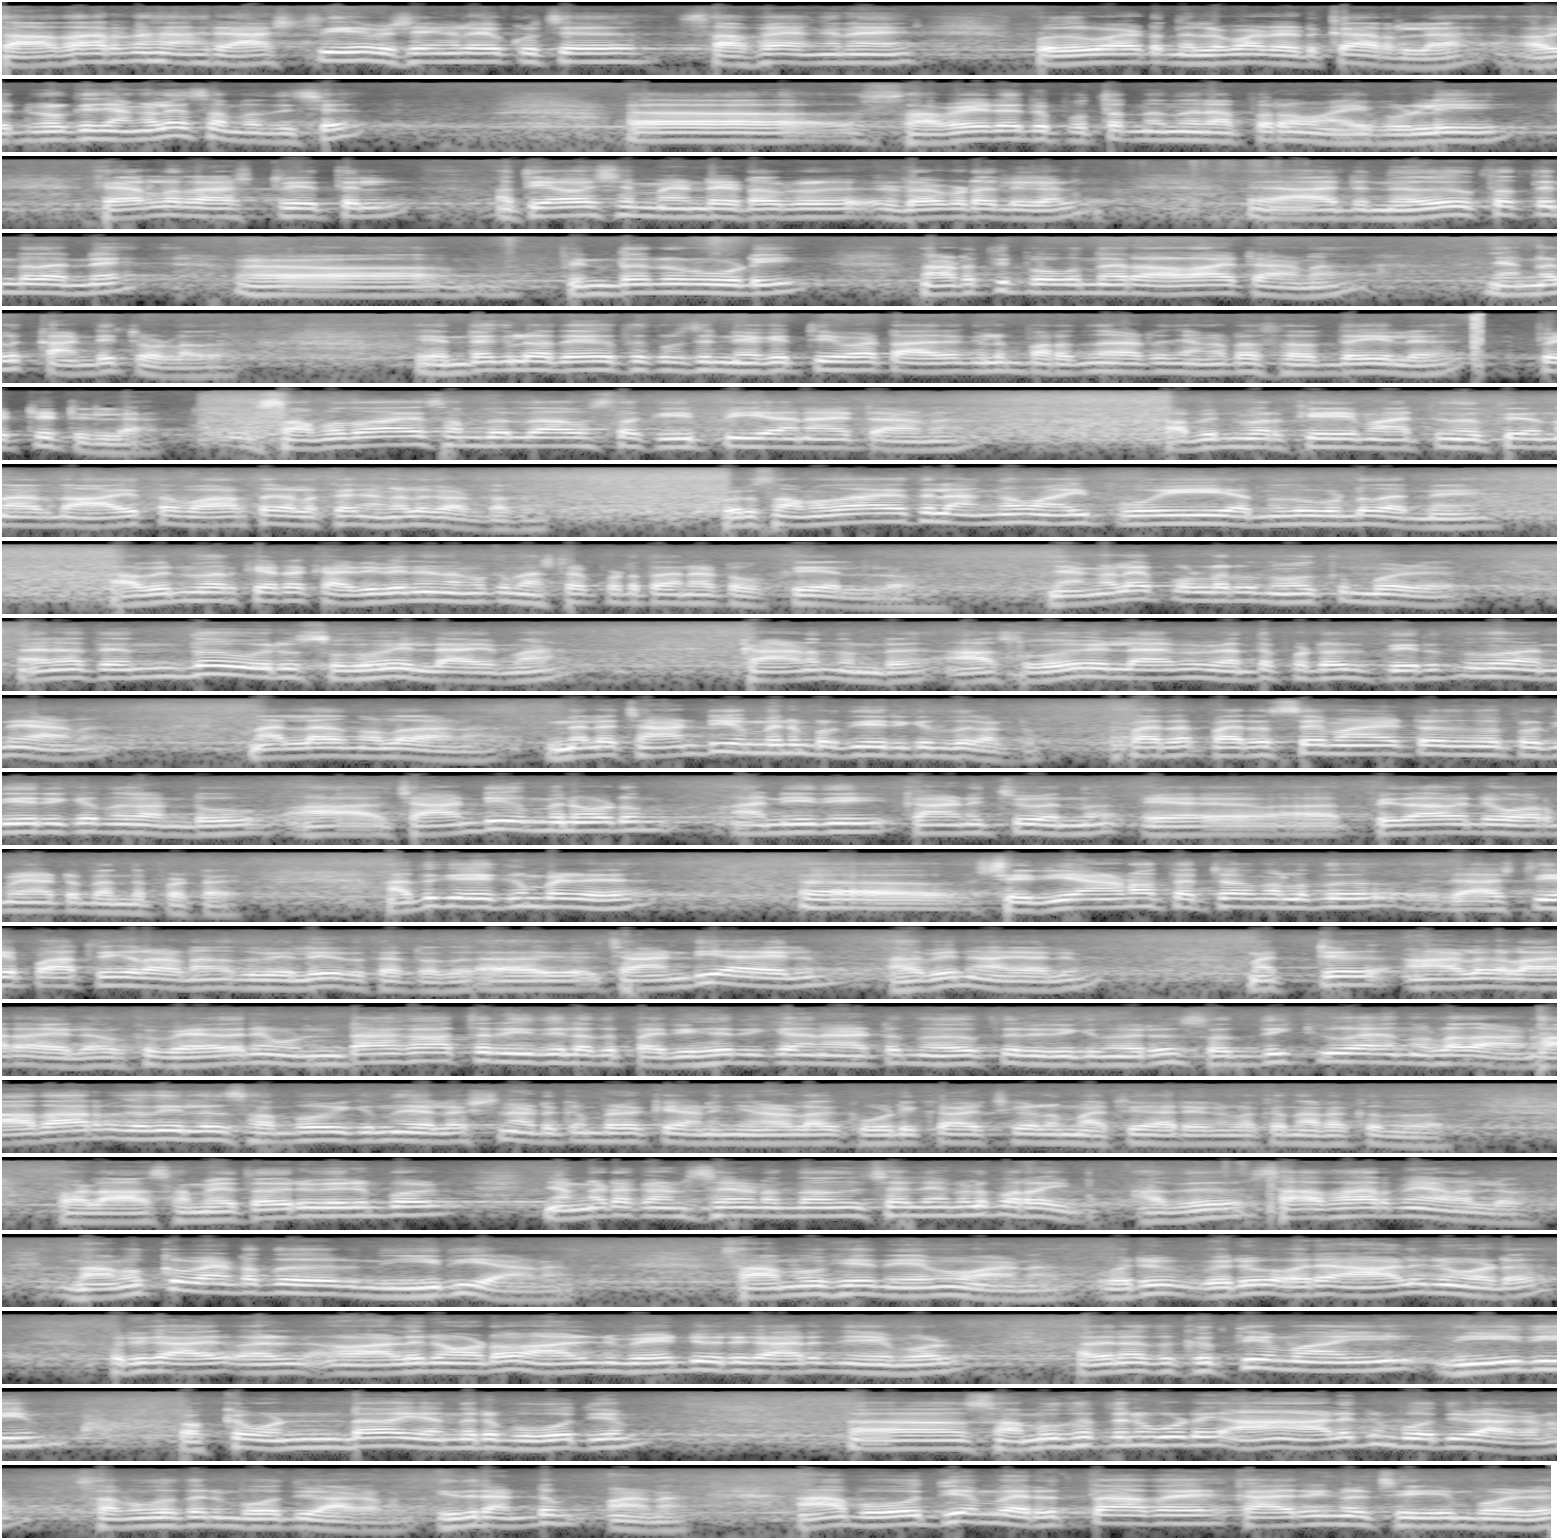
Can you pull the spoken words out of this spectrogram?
സാധാരണ രാഷ്ട്രീയ വിഷയങ്ങളെക്കുറിച്ച് സഭ അങ്ങനെ പൊതുവായിട്ട് നിലപാടെടുക്കാറില്ല അവർക്ക് ഞങ്ങളെ സംബന്ധിച്ച് സഭയുടെ ഒരു പുത്രൻ എന്നതിനപ്പുറമായി പുള്ളി കേരള രാഷ്ട്രീയത്തിൽ അത്യാവശ്യം വേണ്ട ഇടപെട ഇടപെടലുകൾ അതിന്റെ നേതൃത്വത്തിന്റെ തന്നെ പിന്തുണയോടുകൂടി നടത്തിപ്പോകുന്ന ഒരാളായിട്ടാണ് ഞങ്ങൾ കണ്ടിട്ടുള്ളത്. എന്തെങ്കിലും അദ്ദേഹത്തെക്കുറിച്ച് നെഗറ്റീവായിട്ട് ആരെങ്കിലും പറഞ്ഞതായിട്ട് ഞങ്ങളുടെ ശ്രദ്ധയിൽ പെട്ടിട്ടില്ല. സമുദായ സന്തുലിതാവസ്ഥ കീപ്പ് ചെയ്യാനായിട്ടാണ് അബിൻ വർക്കിയെ മാറ്റി നിർത്തിയെന്നായിരുന്നു ആദ്യത്തെ വാർത്തകളൊക്കെ ഞങ്ങൾ കണ്ടത്. ഒരു സമുദായത്തിൽ അംഗമായി പോയി എന്നതുകൊണ്ട് തന്നെ അബിൻ വർക്കിയുടെ കഴിവിനെ നമുക്ക് നഷ്ടപ്പെടുത്താനായിട്ട് ഒക്കുകയല്ലോ ഞങ്ങളെപ്പോലുള്ളവർ നോക്കുമ്പോൾ അതിനകത്ത് എന്തോ ഒരു സുഖമില്ലായ്മ കാണുന്നുണ്ട്. ആ സുഖമില്ലായ്മ ബന്ധപ്പെട്ടവർ തിരുത്തുന്നത് തന്നെയാണ് നല്ലതെന്നുള്ളതാണ്. ഇന്നലെ ചാണ്ടി ഉമ്മനും പ്രതികരിക്കുന്നത് കണ്ടു. പര പരസ്യമായിട്ട് പ്രതികരിക്കുന്നത് കണ്ടു. ആ ചാണ്ടി ഉമ്മനോടും അനീതി കാണിച്ചു എന്ന് പിതാവിന്റെ ഓർമ്മയായിട്ട് ബന്ധപ്പെട്ട്. അത് കേൾക്കുമ്പോൾ ശരിയാണോ തെറ്റോ എന്നുള്ളത് രാഷ്ട്രീയ പാർട്ടികളാണ് അത് വിലയിരുത്തേണ്ടത്. ചാണ്ടി ആയാലും മറ്റ് ആളുകൾ ആരായാലും അവർക്ക് വേദന ഉണ്ടാകാത്ത രീതിയിൽ അത് പരിഹരിക്കാനായിട്ട് നേതൃത്വത്തിലിരിക്കുന്നവർ ശ്രദ്ധിക്കുക എന്നുള്ളതാണ്. സാധാരണഗതിയിൽ ഇത് സംഭവിക്കുന്നത് ഇലക്ഷൻ അടുക്കുമ്പോഴൊക്കെയാണ് ഇങ്ങനെയുള്ള കൂടിക്കാഴ്ചകളും മറ്റു കാര്യങ്ങളൊക്കെ നടക്കുന്നത്. അപ്പോൾ ആ സമയത്ത് അവർ വരുമ്പോൾ ഞങ്ങളുടെ കൺസേൺ എന്താണെന്ന് വെച്ചാൽ ഞങ്ങൾ പറയും. അത് സാധാരണയാണല്ലോ. നമുക്ക് വേണ്ടത് ഒരു നീതിയാണ്. സാമൂഹ്യ നിയമമാണ്. ഒരു ഒരു ഒരാളിനോട് ഒരു കാര്യം ആളിനോടോ ആളിന് വേണ്ടി ഒരു കാര്യം ചെയ്യുമ്പോൾ അതിനകത്ത് കൃത്യമായി നീതിയും ഒക്കെ ഉണ്ട് എന്നൊരു ബോധ്യം സമൂഹത്തിനും കൂടി ആ ആളിനും ബോധ്യമാകണം സമൂഹത്തിനും ബോധ്യമാകണം. ഇത് രണ്ടും ആണ്. ആ ബോധ്യം വരുത്താതെ കാര്യങ്ങൾ ചെയ്യുമ്പോൾ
